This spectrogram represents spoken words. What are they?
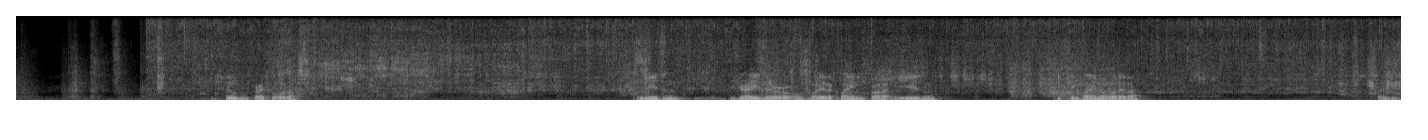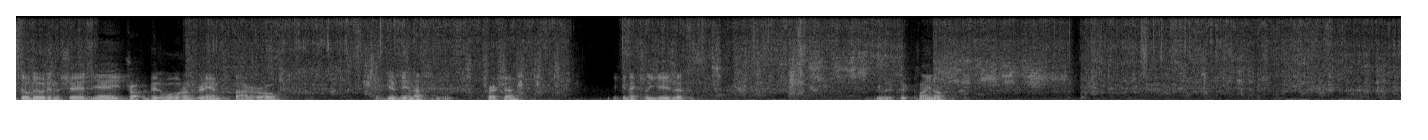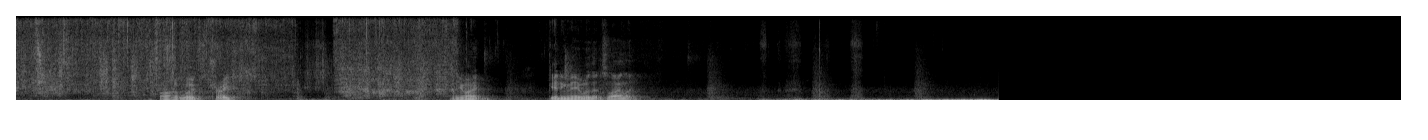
Just filled with fresh water. I'm using degreaser or whatever cleaning product you're using, kitchen cleaner, whatever. So you can still do it in the shed. Yeah, you drop a bit of water on the ground, but bugger all. It gives you enough pressure you can actually use it. Give it a quick clean off. Find it works treat. Anyway, getting there with it slowly.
